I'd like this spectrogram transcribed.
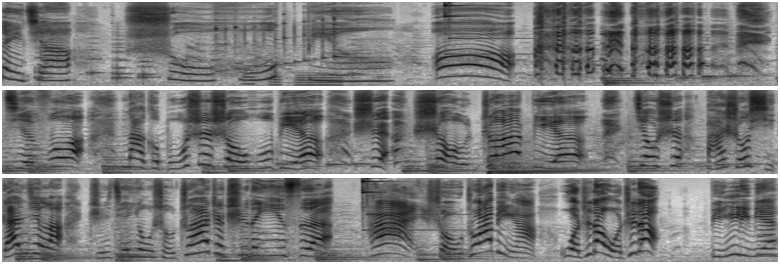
那家，手糊饼。哦，姐夫，那可不是手糊饼，是手抓饼，就是把手洗干净了，直接用手抓着吃的意思。嗨，手抓饼啊！我知道，我知道，饼里面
